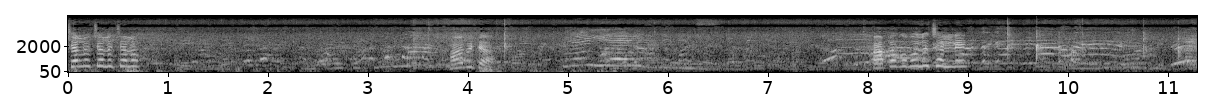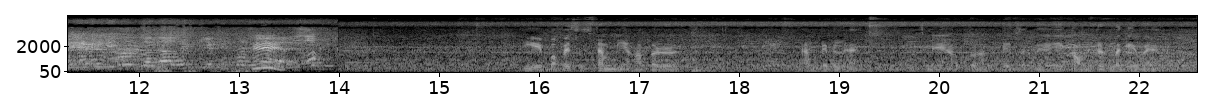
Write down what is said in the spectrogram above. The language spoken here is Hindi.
चलो चलो चलो। हाँ बेटा। पापा को बोलो चलने। हम्म। ये बफे सिस्टम यहाँ पर अवेलेबल है। इसमें आप देख सकते हैं, ये काउंटर लगे हुए हैं।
